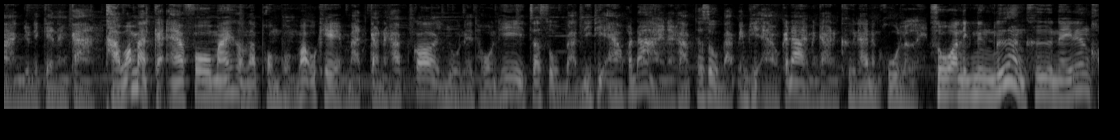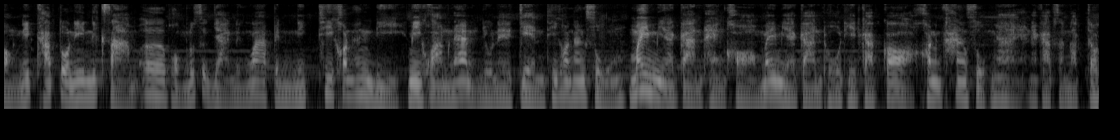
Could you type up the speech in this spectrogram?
มากอยู่ในเกณฑ์กางๆถามว่าแมทกับ Air 4ไหมสำหรับผมผมว่าโอเคแมทกันนะครับ ก็อยู่ในโทนที่จะสูบแบบ DTL ก็ได้นะครับ จะสูบแบบ MTL ก็ได้เหมือนกันคือได้ทั้งคู่เลย ส่วนอีกหนึ่งเรื่องคือในเรื่องของนิกครับ ตัวนี้นิก3เออผมรู้สึกอย่างหนึ่งว่าเป็นนิกที่ค่อนข้างดี มีความแน่นอยู่ในเกณฑ์ที่ค่อนข้างสูง ไม่มีอาการแทงคอ ไม่มีอาการโททิสครับก็ค่อนข้างสูบง่ายนะครับสำหรับเจ้า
